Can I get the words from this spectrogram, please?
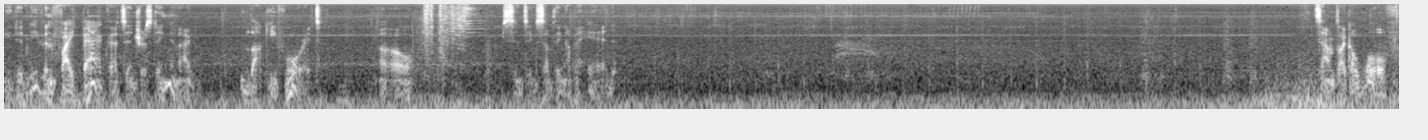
He didn't even fight back. That's interesting, and I'm lucky for it. Uh-oh. Sensing something up ahead. Sounds like a wolf.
